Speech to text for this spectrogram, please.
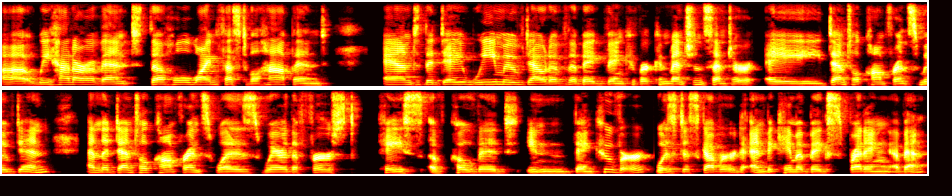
uh, we had our event, the whole wine festival happened. And the day we moved out of the big Vancouver Convention Center, a dental conference moved in. And the dental conference was where the first case of COVID in Vancouver was discovered and became a big spreading event.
